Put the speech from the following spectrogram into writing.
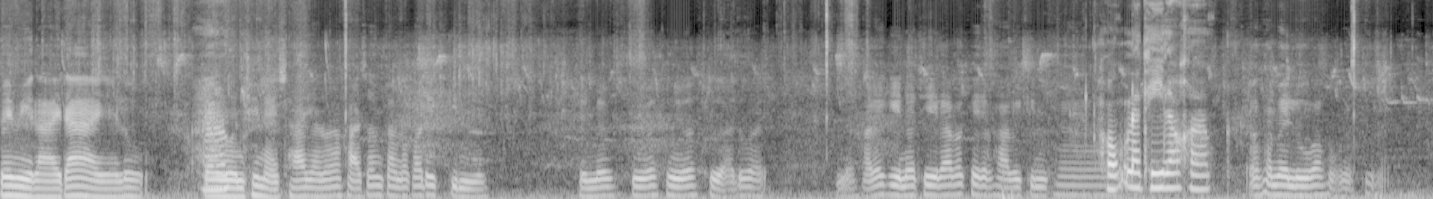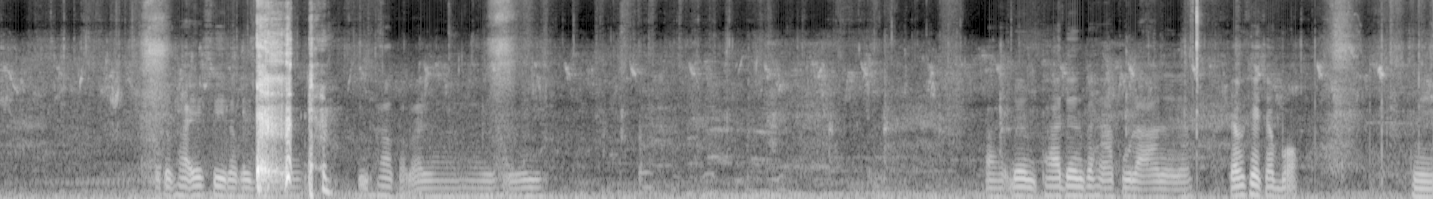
ไม่มีรายได้ไงลูกคจะรัเอาบ เงินที่ไหนใช้อย่างน้อยขายส้มตำแล้วก็ได้กินไงเห็นไหมคือก็คือก็เขือด้วยนะคะได้กี่นาทีแล้วว่าเคจะพาไปกินข้าวหกนาทีแล้วครับ เอาถ้าไม่รู้ว่าหกนาทีแล้วเราจะพาเอฟซีเราไปดูว่า กินข้าวกับอะไรอะไรนี่ ไปเดินพาเดินไปหาปูลาหน่อยนะแล้วเคจะบอกนี่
